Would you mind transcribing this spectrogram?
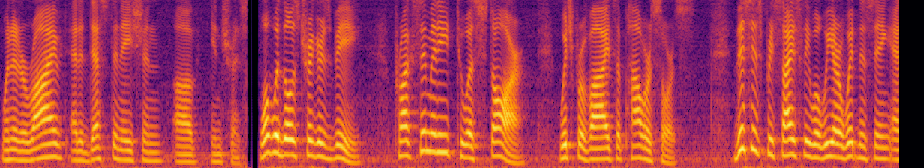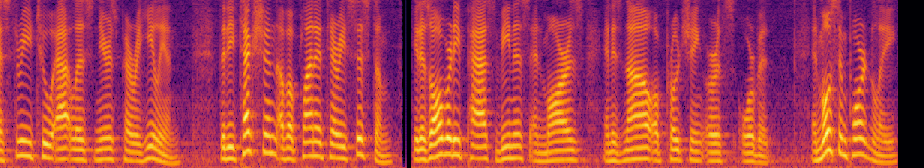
when it arrived at a destination of interest. What would those triggers be? Proximity to a star, which provides a power source. This is precisely what we are witnessing as 3 2 Atlas nears perihelion. The detection of a planetary system it has already passed Venus and Mars and is now approaching Earth's orbit. And most importantly,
